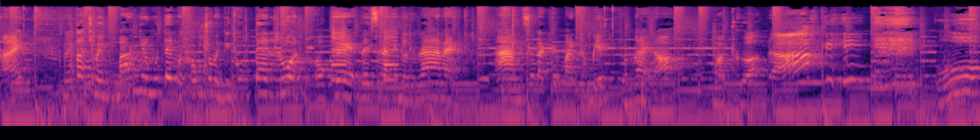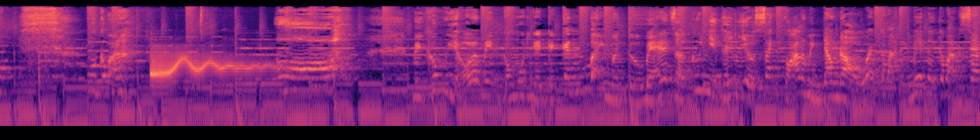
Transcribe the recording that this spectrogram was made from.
Ấy người ta cho mình bao nhiêu mũi tên mà không cho mình cái cung tên luôn? Ok đây sẽ là cái đường ra này. À mình sẽ đặt cái bàn cảm biến đúng này đó. Mở cửa. Đó. Ô ôi các bạn. Oh, mình không hiểu là mình có một cái cái căn bệnh mà từ bé đến giờ cứ nhìn thấy nhiều sách quá là mình đau đầu ấy. Các bạn biết đấy các bạn xem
